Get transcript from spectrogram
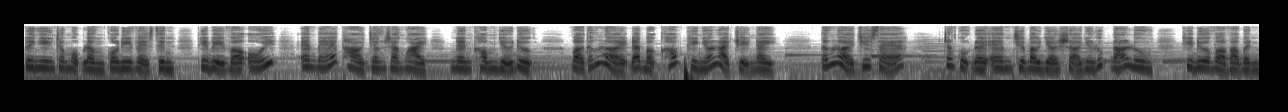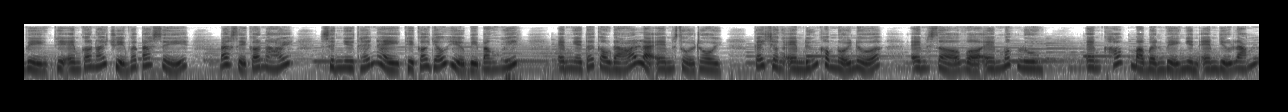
Tuy nhiên trong một lần cô đi vệ sinh thì bị vỡ ối, em bé thò chân ra ngoài nên không giữ được. Vợ Tấn Lợi đã bật khóc khi nhớ lại chuyện này. Tấn Lợi chia sẻ, trong cuộc đời em chưa bao giờ sợ như lúc đó luôn. Khi đưa vợ vào bệnh viện thì em có nói chuyện với bác sĩ. Bác sĩ có nói, sinh như thế này thì có dấu hiệu bị băng huyết. Em nghe tới câu đó là em sụi rồi. Cái chân em đứng không nổi nữa. Em sợ vợ em mất luôn. Em khóc mà bệnh viện nhìn em dữ lắm.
